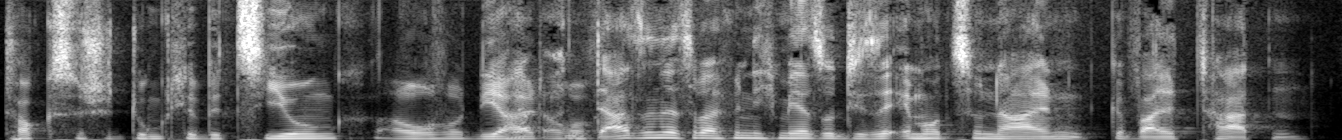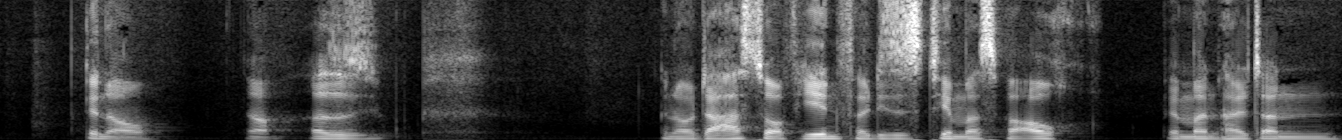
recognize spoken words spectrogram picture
toxische, dunkle Beziehung, auch, die ja, halt auch. Und da sind es aber, finde ich, mehr so diese emotionalen Gewalttaten. Genau. Ja, also Genau, da hast du auf jeden Fall dieses Thema. Es war auch, wenn man halt an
